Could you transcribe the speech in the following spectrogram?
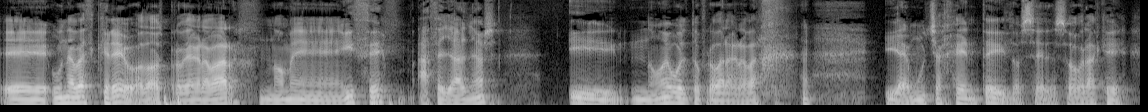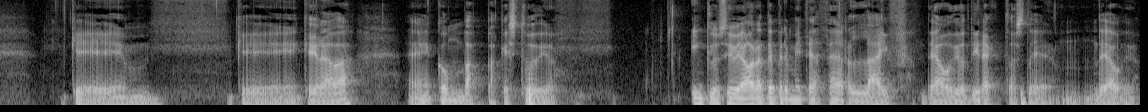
Eh, una vez creo, o dos, probé a grabar, no me hice, hace ya años, y no he vuelto a probar a grabar. y hay mucha gente, y lo sé de sobra, que, que, que, graba eh, con Backpack Studio. Inclusive ahora te permite hacer live de audio, directos de, de audio.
